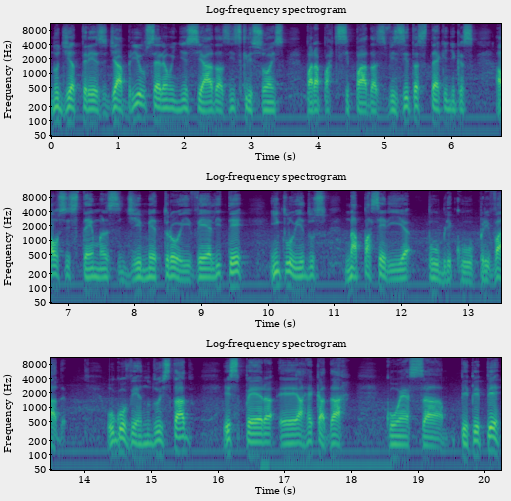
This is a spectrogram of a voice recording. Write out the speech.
no dia 13 de abril serão iniciadas as inscrições para participar das visitas técnicas aos sistemas de metrô e VLT, incluídos na parceria público-privada. O governo do estado espera é, arrecadar com essa PPP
